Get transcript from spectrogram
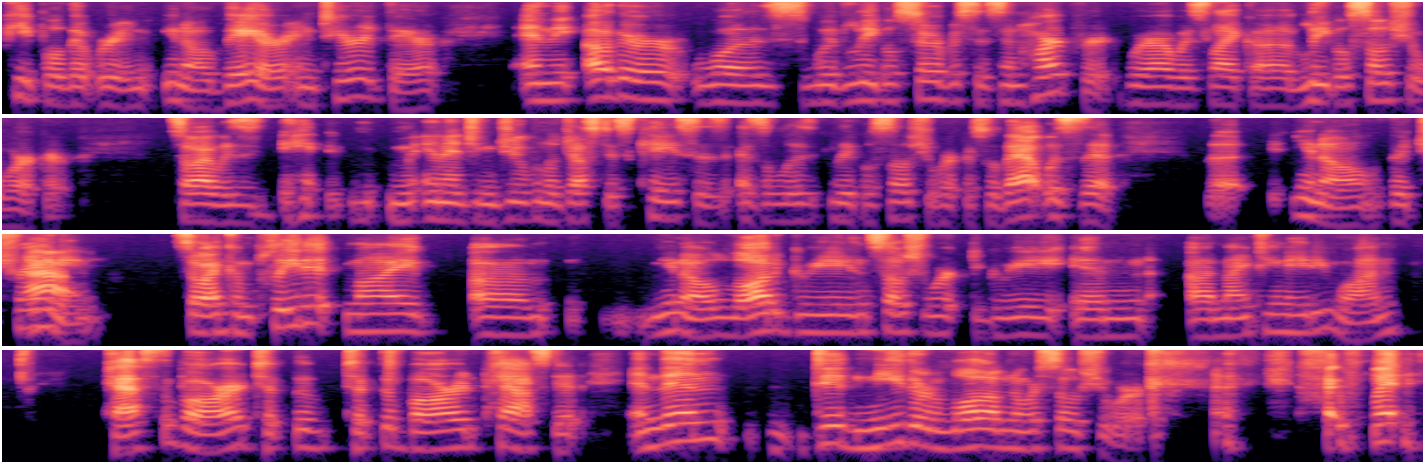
people that were in, you know, there interred there. and the other was with legal services in Hartford, where I was like a legal social worker. So I was managing juvenile justice cases as a legal social worker. So that was the, the you know, the training. Wow. So I completed my, um, you know, law degree and social work degree in uh, 1981 passed the bar, took the took the bar and passed it, and then did neither law nor social work. I went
